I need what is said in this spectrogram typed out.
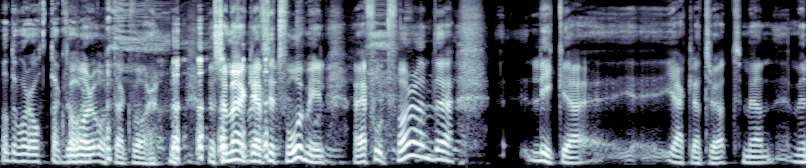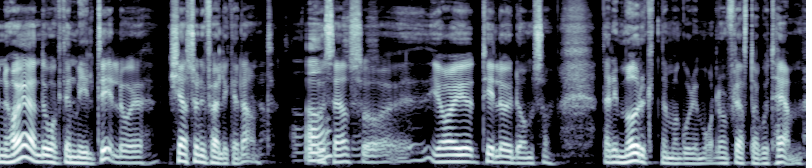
Och då var det åtta kvar? Då var det åtta kvar. Men så märkte jag efter två mil, jag är fortfarande lika eh, jäkla trött. Men, men nu har jag ändå åkt en mil till och det känns ungefär likadant. Ja. Och sen så, eh, jag tillhör ju de som, där det är mörkt när man går i mål. De flesta har gått hem.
